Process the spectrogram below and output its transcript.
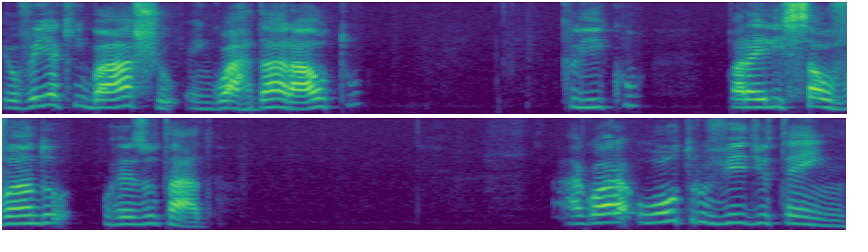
Eu venho aqui embaixo em guardar alto, clico para ele salvando o resultado. Agora o outro vídeo tem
